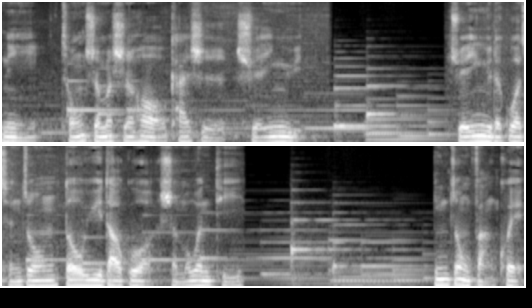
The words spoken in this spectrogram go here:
你从什么时候开始学英语？学英语的过程中都遇到过什么问题？听众反馈，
